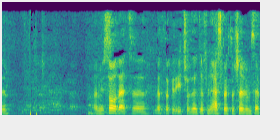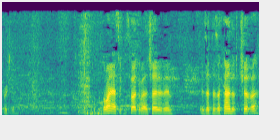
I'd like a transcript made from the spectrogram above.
Shovavim. And we saw that, uh, let's look at each of the different aspects of Shovavim separately. The one aspect we spoke about Shovavim is that there's a kind of tshuva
